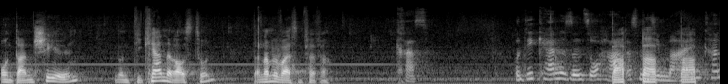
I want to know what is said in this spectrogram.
und dann schälen und die Kerne raustun, dann haben wir weißen Pfeffer. Krass. Und die Kerne sind so hart, Ba, dass man sie mahlen ba, kann?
